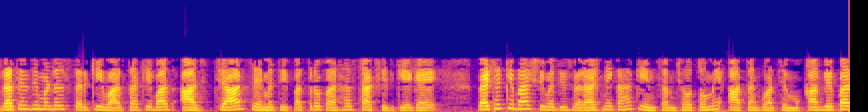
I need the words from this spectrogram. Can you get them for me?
प्रतिनिधिमंडल स्तर की वार्ता के बाद आज चार सहमति पत्रों पर हस्ताक्षर किए गए बैठक के बाद श्रीमती स्वराज ने कहा कि इन समझौतों में आतंकवाद से मुकाबले पर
